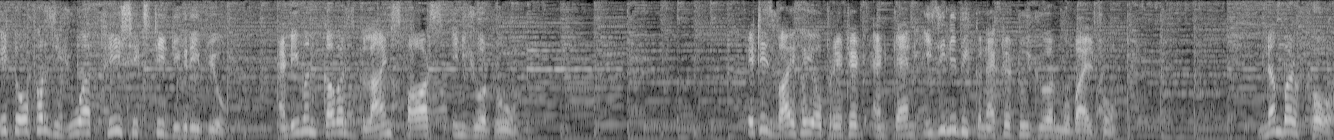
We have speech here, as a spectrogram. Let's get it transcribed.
It offers you a 360 degree view and even covers blind spots in your room. It is Wi-Fi operated and can easily be connected to your mobile phone. Number 4.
